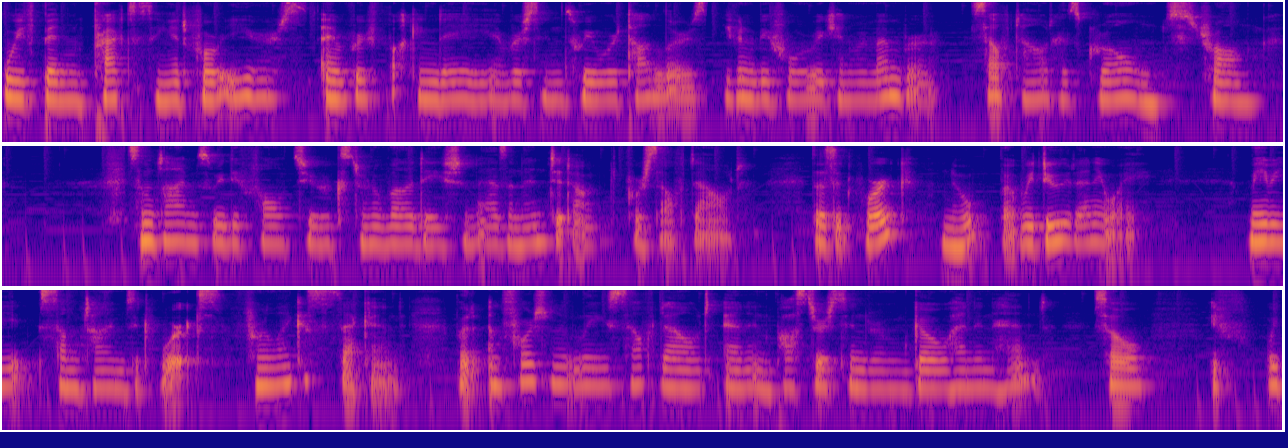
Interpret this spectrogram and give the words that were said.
We've been practicing it for years, every fucking day, ever since we were toddlers, even before we can remember. Self doubt has grown strong. Sometimes we default to external validation as an antidote for self doubt. Does it work? Nope, but we do it anyway. Maybe sometimes it works for like a second, but unfortunately, self doubt and imposter syndrome go hand in hand. So, if we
